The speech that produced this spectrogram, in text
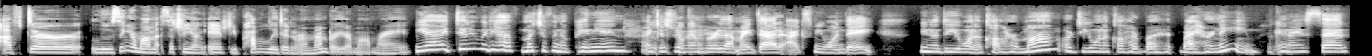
after losing your mom at such a young age? You probably didn't remember your mom, right? Yeah, I didn't really have much of an opinion. I mm, just remember okay. that my dad asked me one day, you know, do you want to call her mom or do you want to call her by her, by her name? Okay. And I said,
